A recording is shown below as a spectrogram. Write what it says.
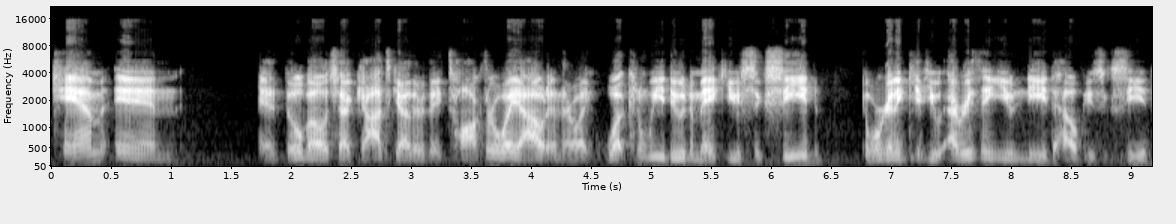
Cam and and Bill Belichick got together. They talked their way out, and they're like, "What can we do to make you succeed?" and we're going to give you everything you need to help you succeed.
